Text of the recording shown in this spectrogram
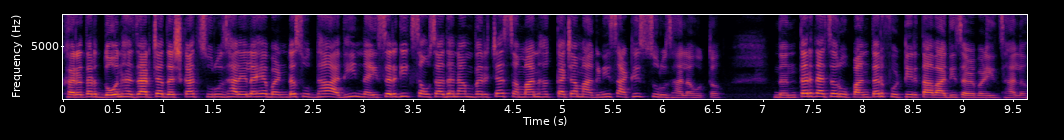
खरं तर दोन हजारच्या दशकात सुरू झालेलं हे बंड सुद्धा आधी नैसर्गिक संसाधनांवरच्या समान हक्काच्या मागणीसाठीच सुरू झालं होतं. नंतर त्याचं रूपांतर फुटीरतावादी चळवळीत झालं.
